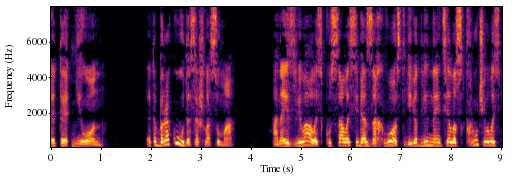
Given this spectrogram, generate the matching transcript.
Это не он. Это барракуда сошла с ума. Она извивалась, кусала себя за хвост, ее длинное тело скручивалось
